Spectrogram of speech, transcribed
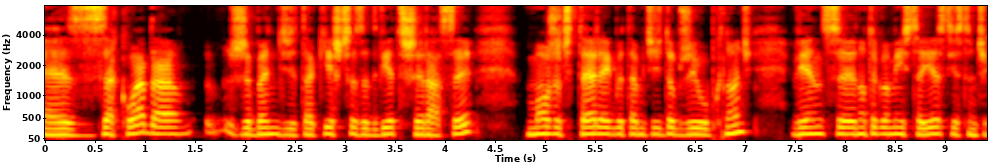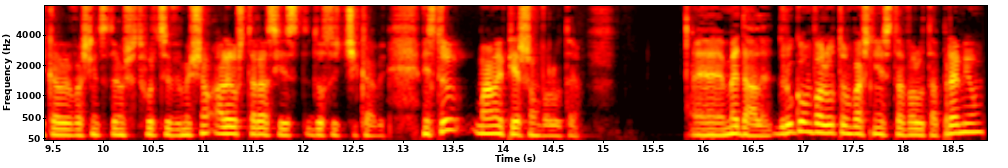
e, zakłada, że będzie tak jeszcze ze dwie, trzy rasy, może cztery, jakby tam gdzieś dobrze je upchnąć, więc no tego miejsca jest, jestem ciekawy właśnie, co tam już twórcy wymyślą, ale już teraz jest dosyć ciekawy. Więc tu mamy pierwszą walutę. E, medale. Drugą walutą właśnie jest ta waluta premium,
